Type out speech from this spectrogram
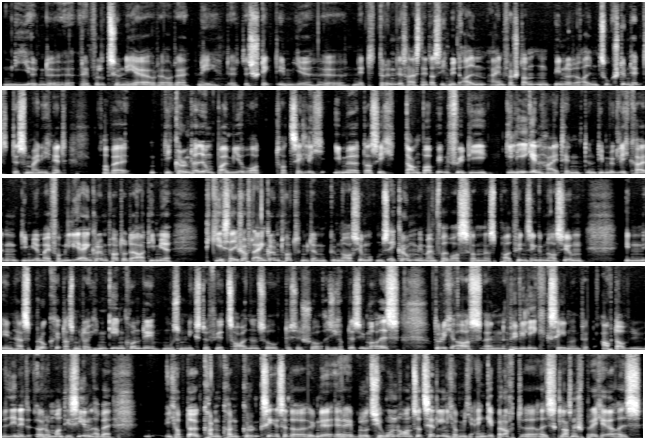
nie irgendein Revolutionär oder, oder nee, das, das steckt in mir äh, nicht drin. Das heißt nicht, dass ich mit allem einverstanden bin oder allem zugestimmt hätte, das meine ich nicht. Aber die Grundhaltung bei mir war tatsächlich immer, dass ich dankbar bin für die Gelegenheiten und die Möglichkeiten, die mir meine Familie eingeräumt hat oder die mir die Gesellschaft eingeräumt hat mit dem Gymnasium ums Eck rum. In meinem Fall war es dann das Paul-Finzing-Gymnasium in, in Hersbruck, dass man da hingehen konnte, muss man nichts dafür zahlen und so. Das ist schon, also ich habe das immer als durchaus ein Privileg gesehen und auch da will ich nicht romantisieren, aber ich habe da keinen kein Grund gesehen, jetzt da irgendeine Revolution anzuzetteln. Ich habe mich eingebracht äh, als Klassensprecher, als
